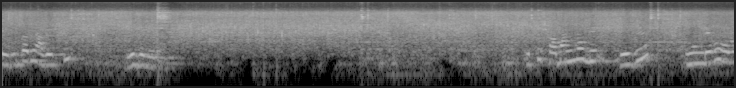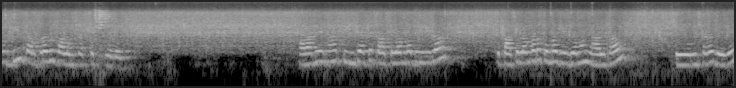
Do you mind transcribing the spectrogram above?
বেগুনটা আমি আগে একটু ভেজে নিলাম। একটু সামান্য ভেজে নুন দেবো হলুদ দিয়ে তারপর আমি পালং শাকটা ছেড়ে দেবো। আর আমি এখানে তিন চারটে কাঁচা লঙ্কা দিয়ে দিলাম। তো কাঁচা লঙ্কাটা তোমরা যে যেমন ঝাল খাও, সেই অনুসারে দেবে।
